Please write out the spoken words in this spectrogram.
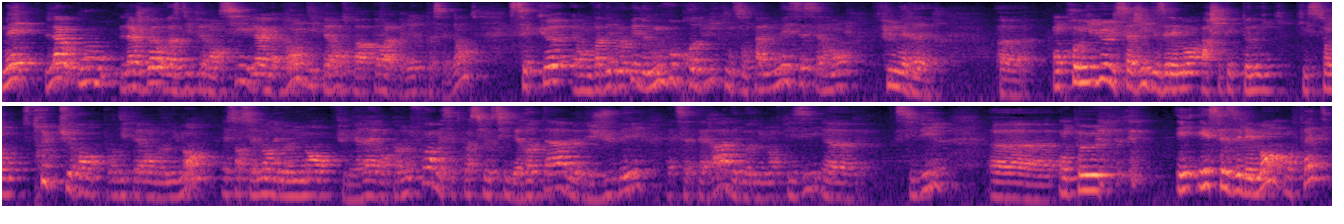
Mais là où l'âge d'or va se différencier, là la grande différence par rapport à la période précédente, c'est qu'on euh, va développer de nouveaux produits qui ne sont pas nécessairement funéraires. Euh, en premier lieu, il s'agit des éléments architectoniques qui sont structurants pour différents monuments, essentiellement des monuments funéraires encore une fois, mais cette fois-ci aussi des retables, des jubés, etc., des monuments euh, civils. on peut... et ces éléments, en fait,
